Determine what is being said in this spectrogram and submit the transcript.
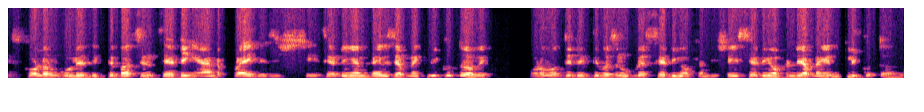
স্ক্রল ডাউন করলে দেখতে পাচ্ছেন সেটিং অ্যান্ড প্রাইভেসি সেই সেটিং অ্যান্ড প্রাইভেসি আপনাকে ক্লিক করতে হবে। পরবর্তী দেখতে পাচ্ছেন উপরে সেটিং অপশনটি সেই সেটিং অপশনটি আপনাকে ক্লিক করতে হবে।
